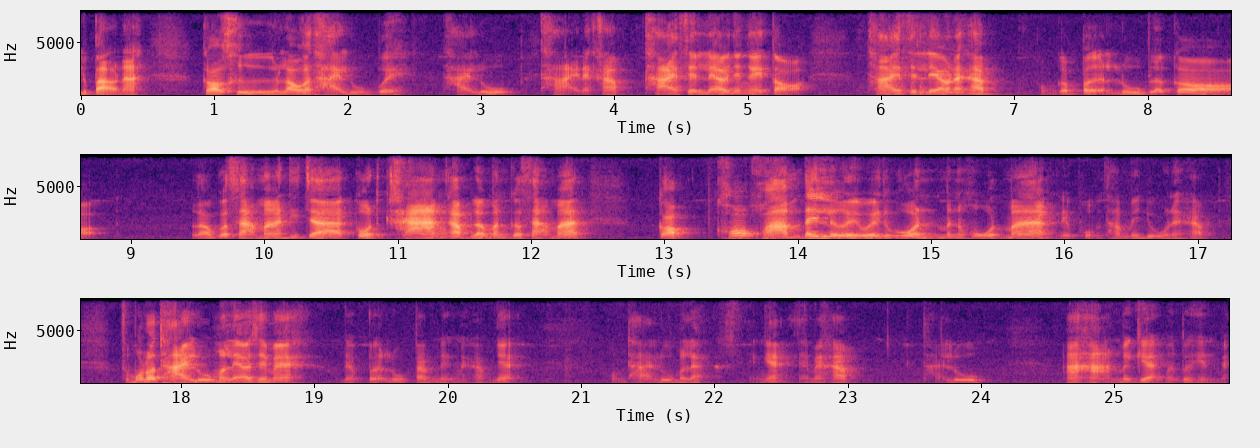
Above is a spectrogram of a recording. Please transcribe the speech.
หรือเปล่านะ ก็คือเราก็ถ่ายรูปเว้ยถ่ายรูปถ่ายนะครับ ถ่ายเสร็จแล้วยังไงต่อ ถ่ายเสร็จแล้วนะครับ ผมก็เปิดรูปแล้วก็ เราก็สามารถที่จะกดค้างครับ แล้วมันก็สามารถก๊อปข้อความได้เลยไว้ทุกคนมันโหดมาก เดี๋ยวผมทำให้ดูนะครับ สมมติเราถ่ายรูปมาแล้วใช่ไหมเดี๋ยวเปิดรูปแป๊บหนึ่งนะครับเนี่ยผมถ่ายรูปมาแล้ว อย่างเงี้ยใช่ไหมครับ ถ่ายรูปอาหารเมื่อกี้มันเพื่อเห็นไหม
